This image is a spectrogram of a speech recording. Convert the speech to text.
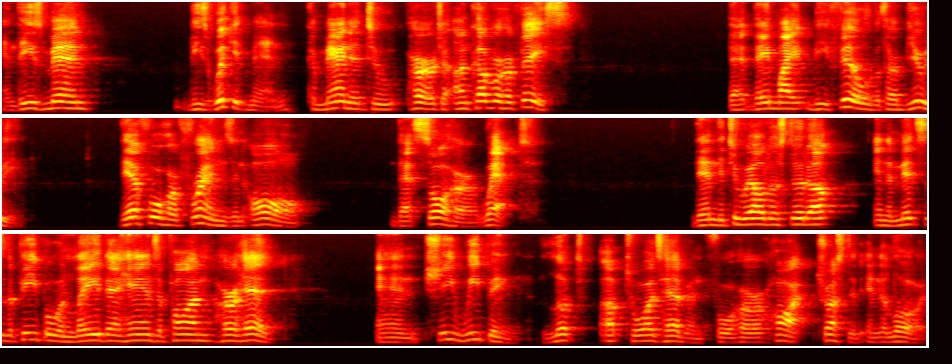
And these men, these wicked men, commanded to her to uncover her face that they might be filled with her beauty. Therefore, her friends and all that saw her wept. Then the two elders stood up in the midst of the people and laid their hands upon her head. And she, weeping, looked up towards heaven, for her heart trusted in the Lord.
